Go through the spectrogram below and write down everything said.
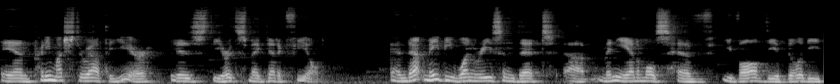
and pretty much throughout the year is the Earth's magnetic field. And that may be one reason that uh, many animals have evolved the ability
